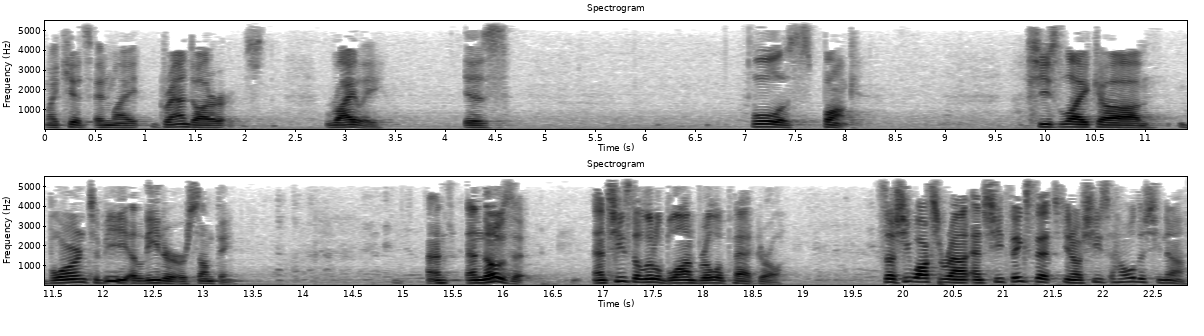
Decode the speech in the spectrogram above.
my kids, and my granddaughter, Riley, is full of spunk. She's like uh, born to be a leader or something. And, and knows it. And she's the little blonde Brillo pad girl. So she walks around and she thinks that, you know, she's, how old is she now?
